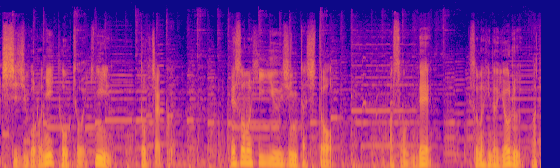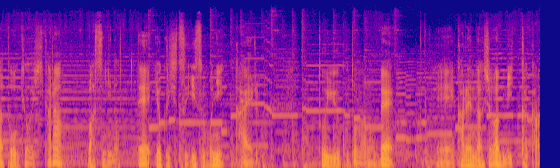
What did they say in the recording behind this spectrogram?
7時頃に東京駅に到着。でその日友人たちと遊んでその日の夜また東京駅からバスに乗って翌日出雲に帰る。ということなので、えー、カレンダー上は3日間。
